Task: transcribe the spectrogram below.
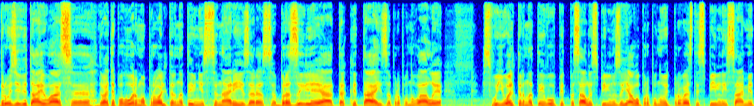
Друзі, вітаю вас. Е, Давайте поговоримо про альтернативні сценарії. Зараз Бразилія та Китай запропонували свою альтернативу, підписали спільну заяву, пропонують провести спільний саміт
